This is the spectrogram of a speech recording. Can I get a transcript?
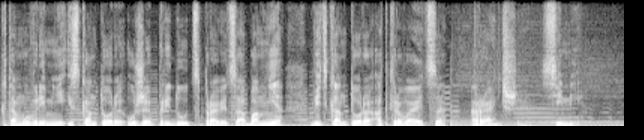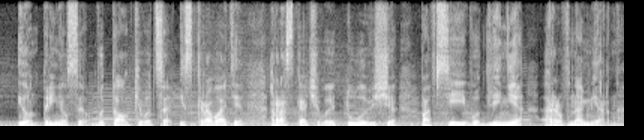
к тому времени из конторы уже придут справиться обо мне, ведь контора открывается раньше семи. И он принялся выталкиваться из кровати, раскачивая туловище по всей его длине равномерно.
